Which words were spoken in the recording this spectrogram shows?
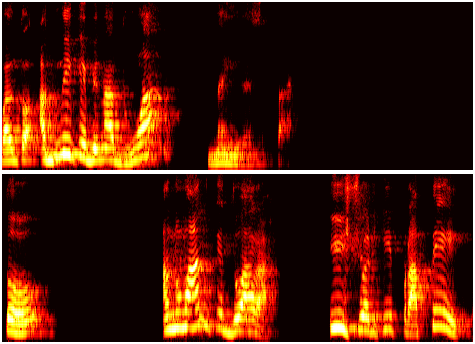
परंतु तो अग्नि के बिना धुआँ नहीं रह सकता है। तो अनुमान के द्वारा ईश्वर की प्राप्ति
